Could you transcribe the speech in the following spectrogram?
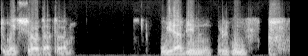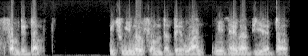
to make sure that um, we are being removed from the dot, which we know from the day one will never be a dot.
